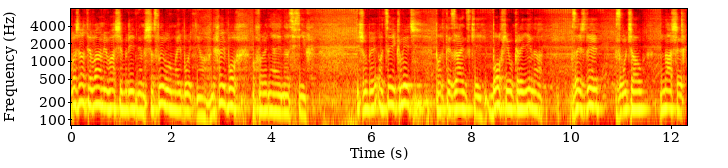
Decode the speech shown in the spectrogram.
побажати вам і вашим рідним щасливого майбутнього. Нехай Бог охороняє нас всіх. І щоб оцей клич партизанський, Бог і Україна завжди звучав в наших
